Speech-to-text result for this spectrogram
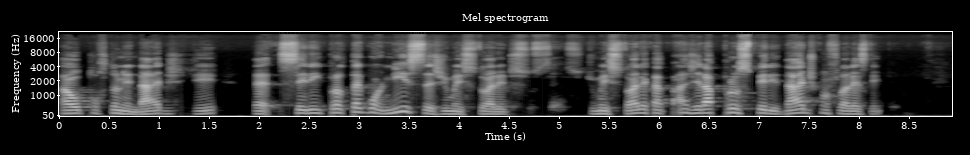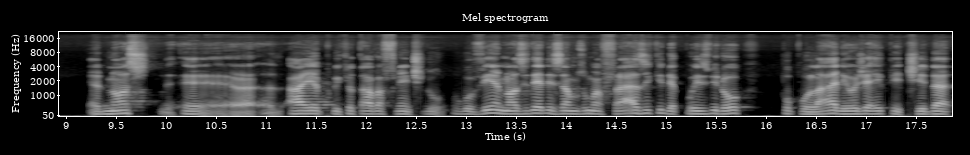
a oportunidade de é, serem protagonistas de uma história de sucesso, de uma história capaz de gerar prosperidade com a floresta inteira. É, nós, é, a época que eu estava à frente do, do, governo, nós idealizamos uma frase que depois virou popular e hoje é repetida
